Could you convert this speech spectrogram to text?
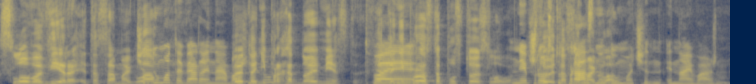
слово вера это самое главное, вяра е то это не проходное место. Това это не просто пустое слово, не что просто это самое главное. дума.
